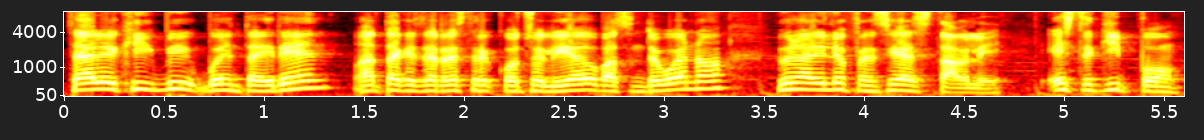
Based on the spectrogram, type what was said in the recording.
Tyler Higby, buen Tyren. Un ataque terrestre consolidado, bastante bueno. Y una línea ofensiva estable. Este equipo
